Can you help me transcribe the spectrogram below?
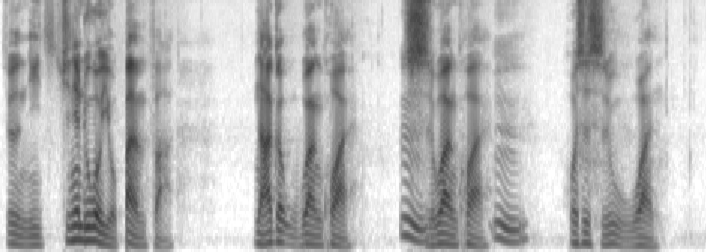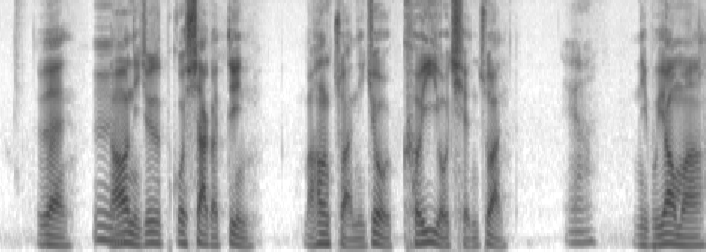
就是你今天如果有办法拿个五万块、十嗯万块，嗯，或是十五万，对不对？嗯然后你就是不过下个定，马上转，你就可以有钱赚。对啊，你不要吗？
